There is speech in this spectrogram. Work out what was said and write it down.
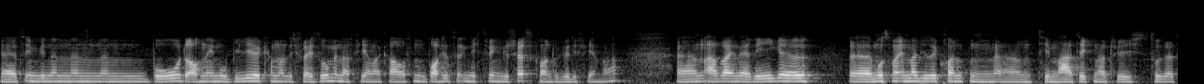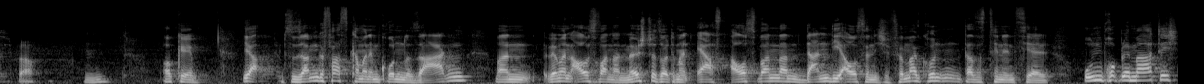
Ja, jetzt irgendwie ein, ein, Boot, auch eine Immobilie kann man sich vielleicht so mit einer Firma kaufen. Braucht jetzt nicht zwingend ein Geschäftskonto für die Firma. Ähm, aber in der Regel äh, muss man immer diese Kontenthematik natürlich zusätzlich beachten. Mhm. Okay. Ja, zusammengefasst kann man im Grunde sagen, man, wenn man auswandern möchte, sollte man erst auswandern, dann die ausländische Firma gründen. Das ist tendenziell unproblematisch.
